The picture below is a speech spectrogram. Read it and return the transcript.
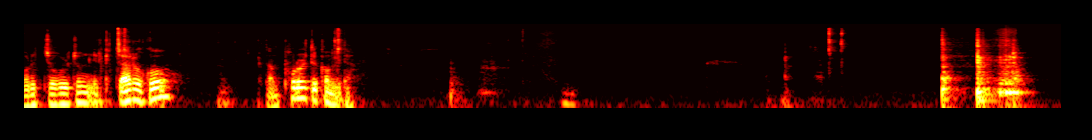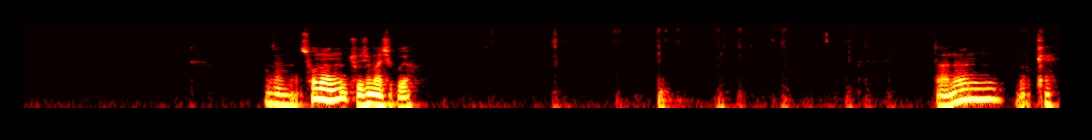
머리 쪽을 좀 이렇게 자르고 그다음 포를 뜰 겁니다. 항상 손은 조심하시고요. 일단은 이렇게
